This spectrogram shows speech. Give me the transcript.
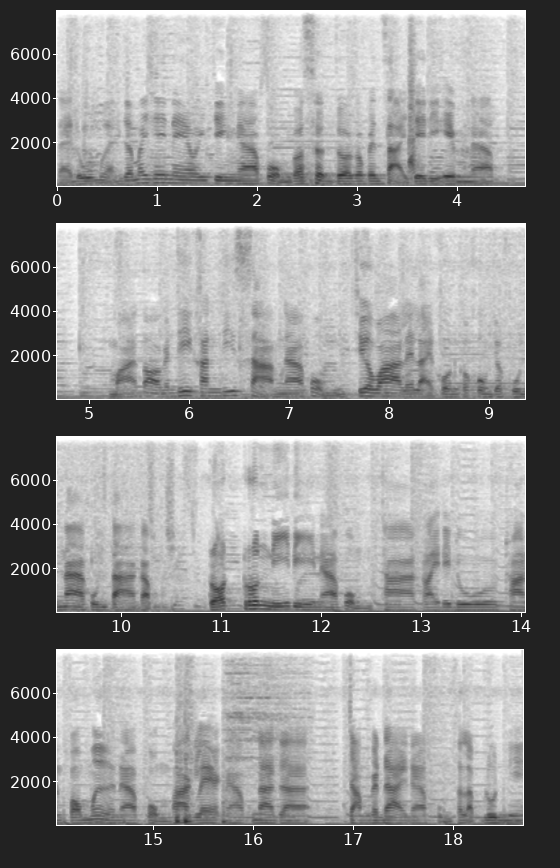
แต่ดูเหมือนจะไม่ใช่แนวจริงๆนะครับผมก็ส่วนตัวก็เป็นสาย JDM นะครับมาต่อกันที่คันที่ 3 นะครับผมเชื่อว่าหลาย ๆ คนก็คงจะคุ้นหน้าคุ้นตากับรถรุ่นนี้ดีนะครับผมถ้าใครได้ดู Transformer นะครับผมภาคแรกนะครับ น่าจะจำกันได้นะครับผมสลับรุ่นนี้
